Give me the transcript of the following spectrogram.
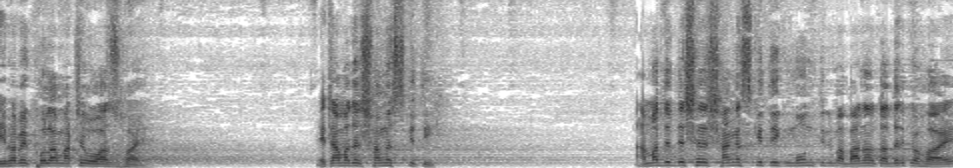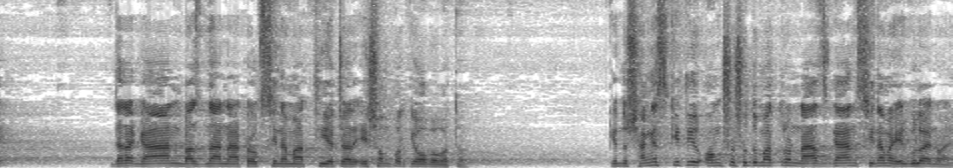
এইভাবে খোলা মাঠে ওয়াজ হয়। এটা আমাদের সংস্কৃতি। আমাদের দেশের সাংস্কৃতিক মন্ত্রী বা বানানো তাদেরকে হয় যারা গান, বাজনা, নাটক, সিনেমা, থিয়েটার এ সম্পর্কে অবগত। কিন্তু সংস্কৃতির অংশ শুধুমাত্র নাচ, গান, সিনেমা এগুলোই নয়।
